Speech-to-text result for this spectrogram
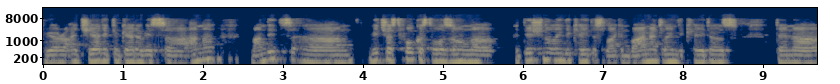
where I chaired it together with uh, Anna Mandić, um, we just focused also on uh, additional indicators like environmental indicators, then uh,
